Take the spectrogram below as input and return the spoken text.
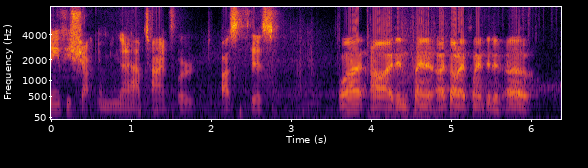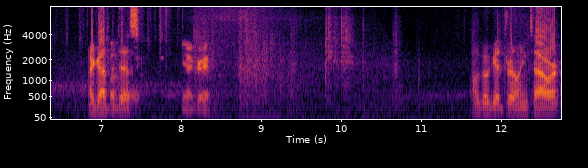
Think if you shock him, you're gonna have time for deposit this. What? Oh, I didn't plant it. I thought I planted it up. I got the disc. that. Yeah, great. I'll go get drilling tower.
